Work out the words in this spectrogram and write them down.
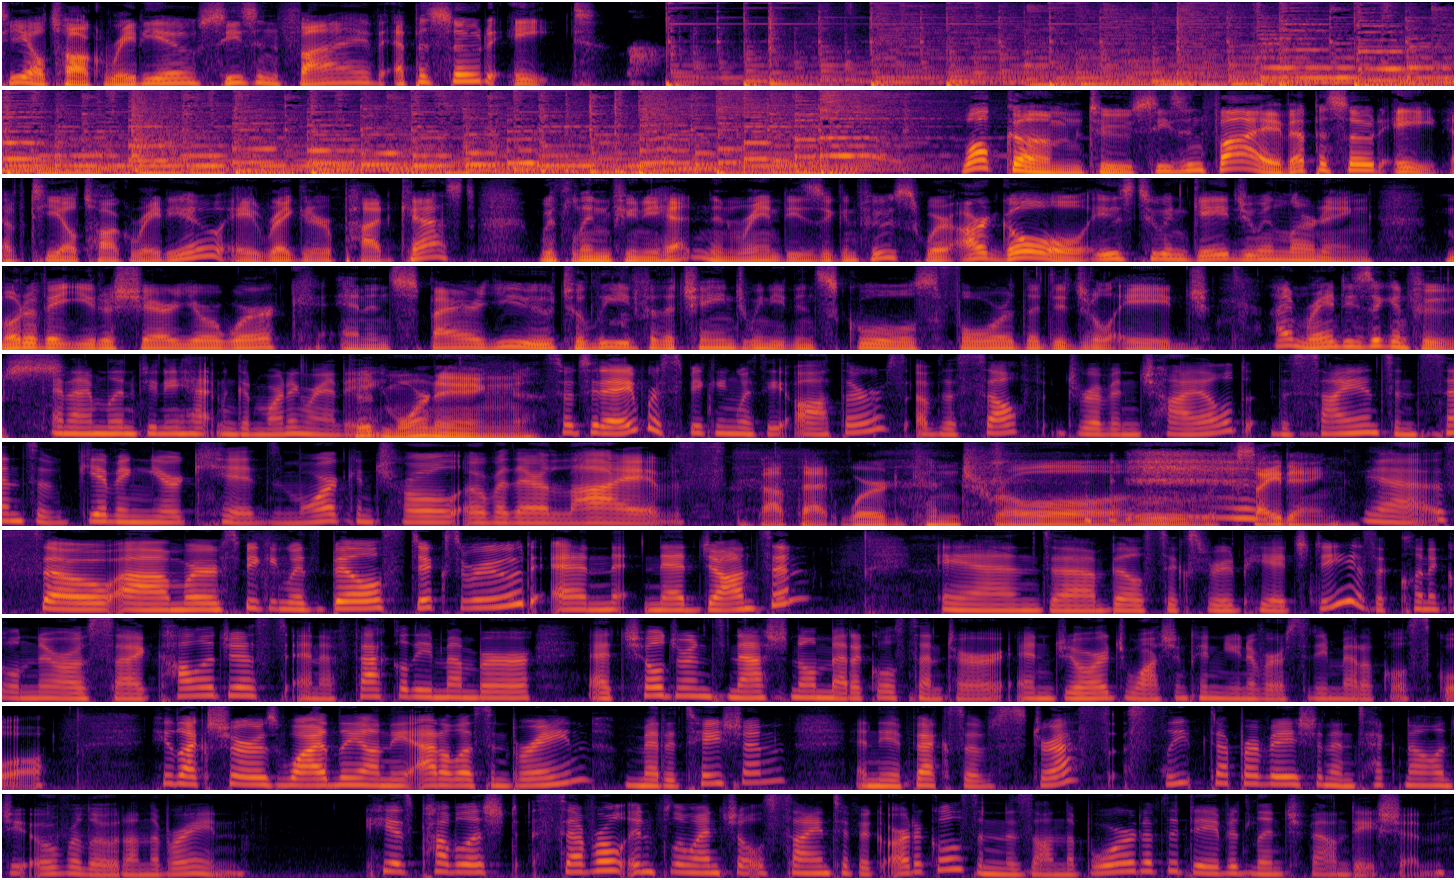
TL Talk Radio, Season 5, Episode 8. Welcome to Season 5, Episode 8 of TL Talk Radio, a regular podcast with Lynn Fuini-Hetten and Randy Ziegenfuss, where our goal is to engage you in learning motivate you to share your work, and inspire you to lead for the change we need in schools for the digital age. I'm Randy Ziegenfuss. And I'm Lynn Fuini-Hetten. Good morning, Randy. Good morning. So today we're speaking with the authors of The Self-Driven Child, The Science and Sense of Giving Your Kids More Control Over Their Lives. About that word control. Ooh, exciting. Yeah. So um, we're speaking with Bill Stixrud and Ned Johnson. And uh, Bill Stixrud, PhD, is a clinical neuropsychologist and a faculty member at Children's National Medical Center and George Washington University Medical School. He lectures widely on the adolescent brain, meditation, and the effects of stress, sleep deprivation, and technology overload on the brain. He has published several influential scientific articles and is on the board of the David Lynch Foundation.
